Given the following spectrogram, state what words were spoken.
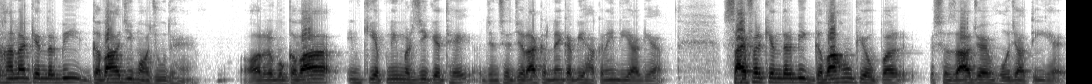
खाना के अंदर भी गवाह जी मौजूद हैं। और वो गवाह इनकी अपनी मर्ज़ी के थे, जिनसे जरा करने का भी हक नहीं दिया गया। साइफर के अंदर भी गवाहों के ऊपर सज़ा जो है हो जाती है।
